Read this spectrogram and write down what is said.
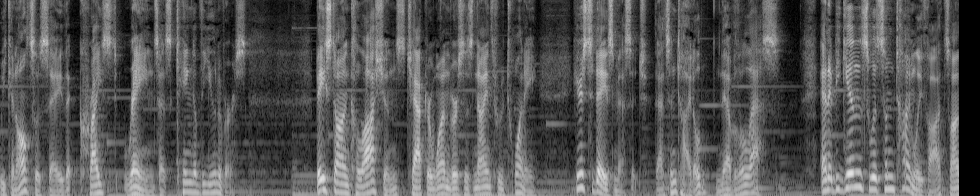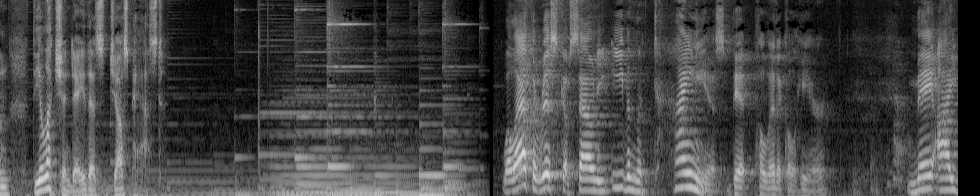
we can also say that Christ reigns as King of the universe Based on Colossians chapter 1 verses 9 through 20, here's today's message. That's entitled Nevertheless. And it begins with some timely thoughts on the election day that's just passed. Well, at the risk of sounding even the tiniest bit political here, may I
